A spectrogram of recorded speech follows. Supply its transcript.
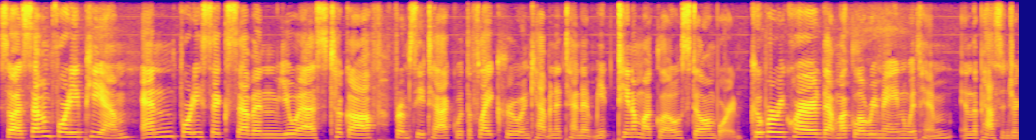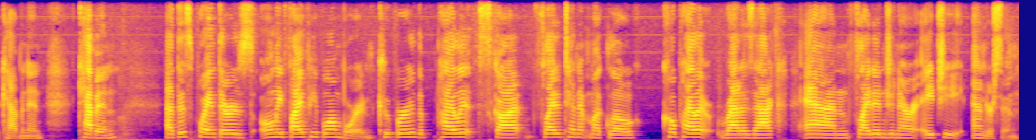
so at 7:40 p.m., N467 US took off from SeaTac with the flight crew and cabin attendant Tina Mucklow still on board. Cooper required that Mucklow remain with him in the passenger cabin. In, cabin. At this point, there's only five people on board: Cooper, the pilot, Scott, flight attendant Mucklow, co-pilot Rataczak, and flight engineer H.E. Anderson.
